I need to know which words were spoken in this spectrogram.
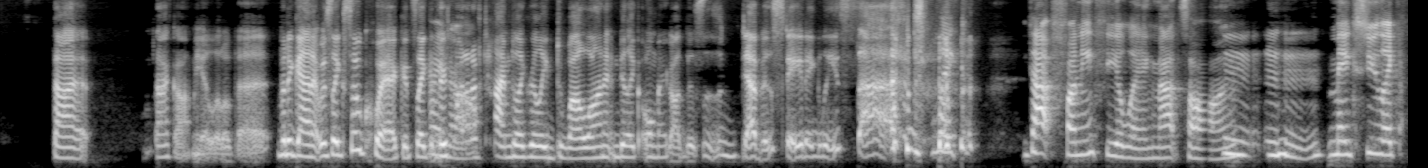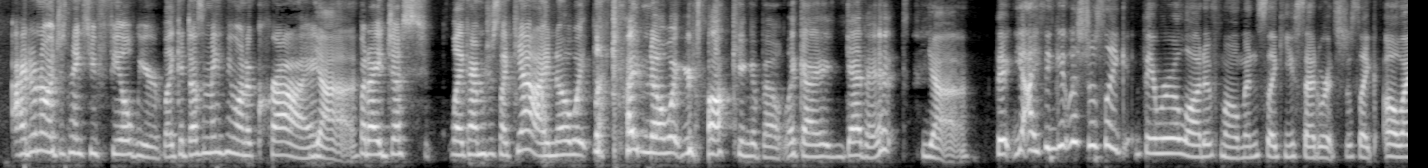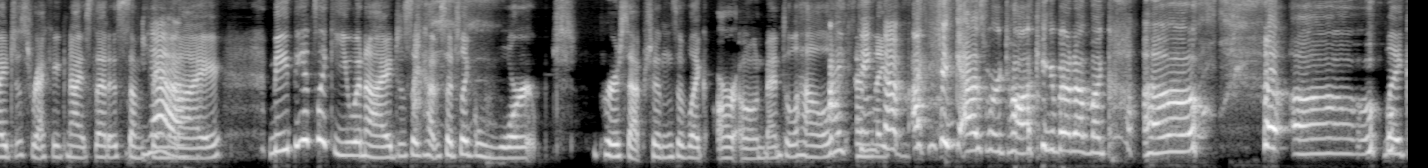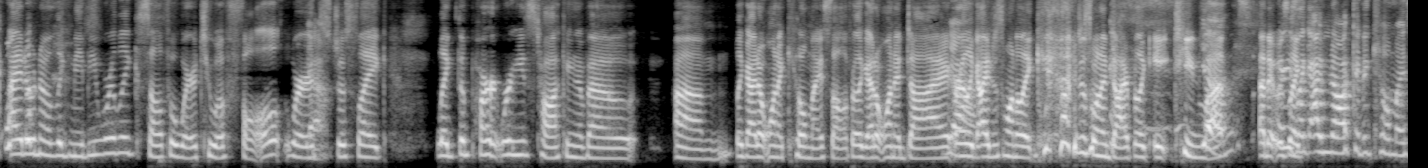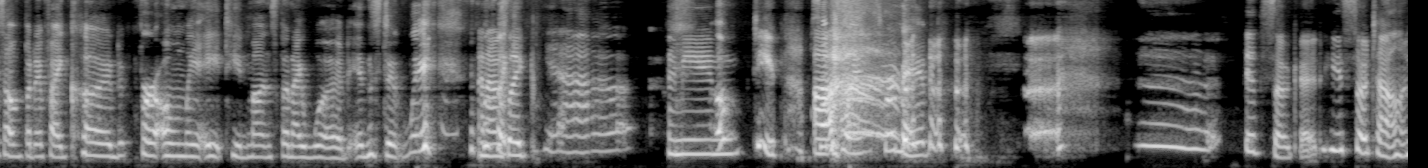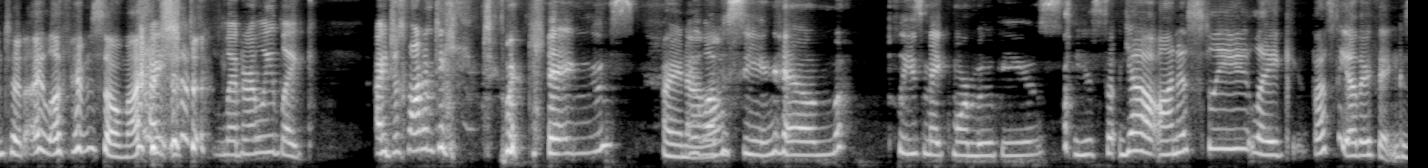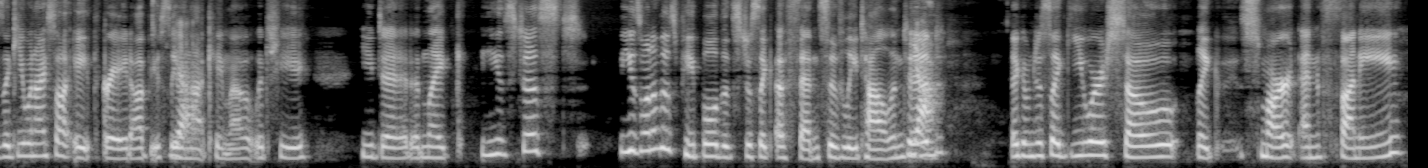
that that got me a little bit. But again, it was like so quick. It's like I there's not enough time to like really dwell on it and be like, "Oh my god, this is devastatingly sad." like that funny feeling that song mm-hmm. makes you like i don't know it just makes you feel weird like it doesn't make me want to cry yeah. but I just like I'm just like, yeah, I know what like I know what you're talking about. Like I get it. Yeah. Yeah, I think it was just like there were a lot of moments, like you said, where it's just like, oh, I just recognize that as something Yeah. that I maybe it's like you and I just like have such like warped perceptions of like our own mental health. I and, think like, that I think as we're talking about it, I'm like, oh oh like I don't know, like maybe we're like self-aware to a fault where Yeah. it's just like like the part where he's talking about um like I don't want to kill myself or like I don't want to die or like I just want to like I just want to die for like 18 Yeah. months and it was like, like, I'm not gonna kill myself, but if I could for only 18 months, then I would instantly. and I was like, yeah. I mean, Oh, tea. some points were made. it's so good. He's so talented. I love him so much. I literally like I just want him to keep doing things. I know. I love seeing him. Please make more movies. He's so yeah, honestly, like that's the other thing because like you and I saw eighth grade, obviously when that came out, which he he did, and like he's just he's one of those people that's just like offensively talented. Yeah. Like I'm just like you are so like smart and funny.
